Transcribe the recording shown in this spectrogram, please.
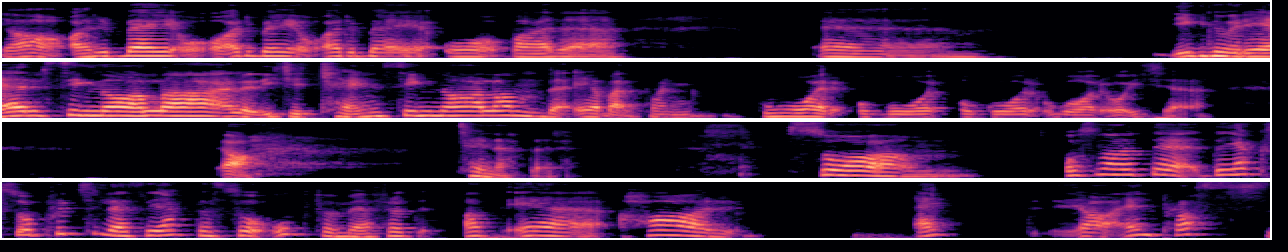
ja, arbeid og arbeid og arbeid og bare eh, ignorere signaler, eller ikke kjenne signalene. Det er bare at man går og går og går og går og ikke ja, kjenne etter. Så og sånn at det, det, gikk så plutselig så gikk det så opp for meg, for at, at jeg har et ja, en plass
